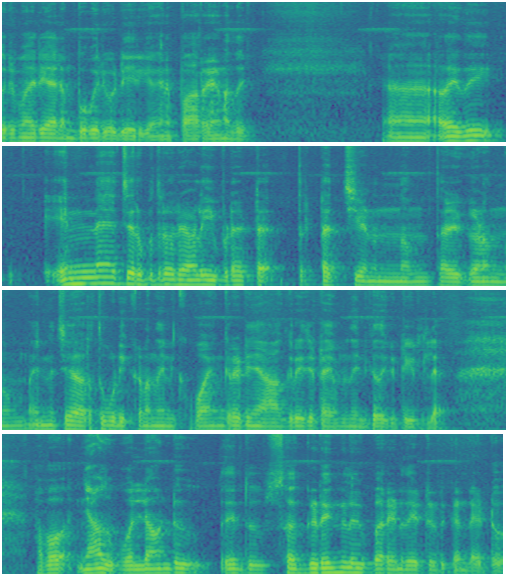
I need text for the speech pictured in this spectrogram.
ഒരുമാതിരി അലമ്പ് പരിപാടിയായിരിക്കും അങ്ങനെ പറയണത്. അതായത് എന്നെ ചെറുപ്പത്തിൽ ഒരാൾ ഇവിടെ ടച്ച് ചെയ്യണമെന്നും തഴുകണമെന്നും എന്നെ ചേർത്ത് പിടിക്കണമെന്ന് എനിക്ക് ഭയങ്കരമായിട്ട് ഞാൻ ആഗ്രഹിച്ച ടൈമിൽ എനിക്കത് കിട്ടിയിട്ടില്ല. അപ്പോൾ ഞാൻ വല്ലാണ്ട് എന്ത് സങ്കടങ്ങൾ പറയണത് ഏറ്റെടുക്കണ്ട കേട്ടോ.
